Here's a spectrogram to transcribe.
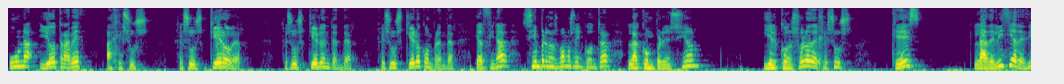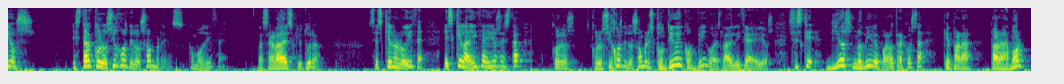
una y otra vez a Jesús. Jesús, quiero ver, Jesús, quiero entender, Jesús, quiero comprender. Y al final siempre nos vamos a encontrar la comprensión y el consuelo de Jesús, que es la delicia de Dios, estar con los hijos de los hombres, como dice la Sagrada Escritura. Si es que no lo dice, es que la delicia de Dios es estar con los, con los hijos de los hombres, contigo y conmigo, es la delicia de Dios. Si es que Dios no vive para otra cosa que para, para el amor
